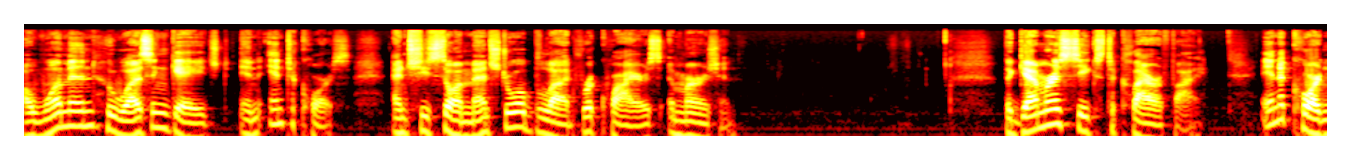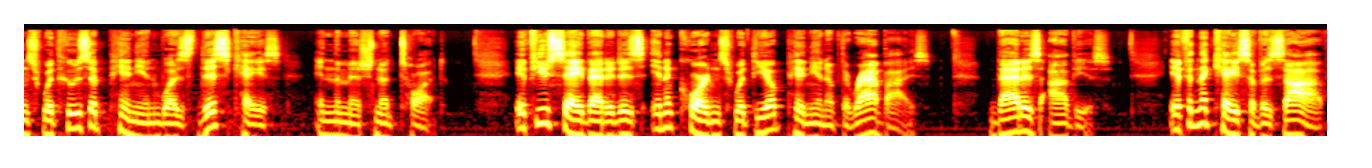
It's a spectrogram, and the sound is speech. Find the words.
A woman who was engaged in intercourse and she saw menstrual blood requires immersion. The Gemara seeks to clarify, in accordance with whose opinion was this case in the Mishnah taught. If you say that it is in accordance with the opinion of the rabbis, that is obvious. If in the case of a Zav,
